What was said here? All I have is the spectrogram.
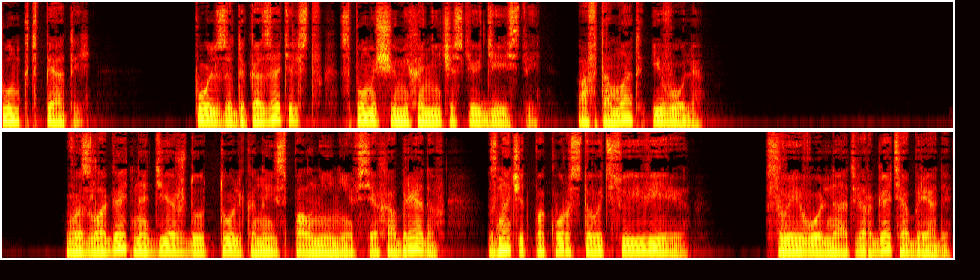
Пункт 5. Польза доказательств с помощью механических действий. Автомат и воля. Возлагать надежду только на исполнение всех обрядов значит покорствовать суеверию. Своевольно отвергать обряды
